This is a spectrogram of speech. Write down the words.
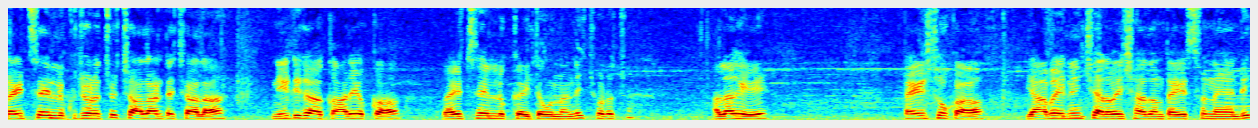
రైట్ సైడ్ లుక్ చూడొచ్చు. చాలా అంటే చాలా నీట్గా కార్ యొక్క రైట్ సైడ్ లుక్ అయితే ఉందండి. చూడొచ్చు. అలాగే టైర్స్ ఒక యాభై నుంచి అరవై శాతం టైర్స్ ఉన్నాయండి.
